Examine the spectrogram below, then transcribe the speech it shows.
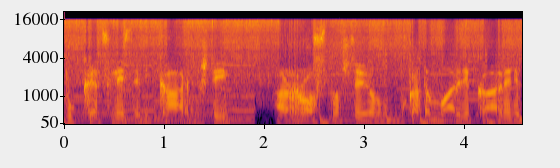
bucățile astea de carne, știi? Rostul, știi? O bucată mare de carne, de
